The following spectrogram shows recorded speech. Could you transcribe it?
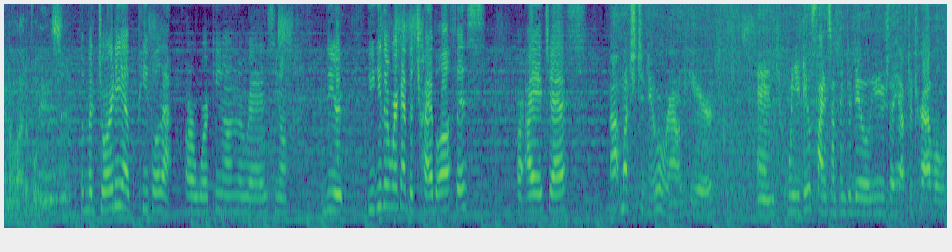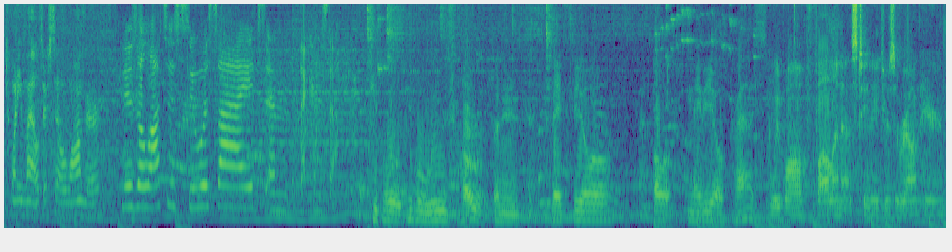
in a lot of ways. The majority of people that are working on the res, you know, you either work at the tribal office or IHS. Not much to do around here. And when you do find something to do, you usually have to travel 20 miles or so longer. There's a lot of suicides and that kind of stuff. People people lose hope. I mean, they feel oh, maybe oppressed. We've all fallen as teenagers around here, and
